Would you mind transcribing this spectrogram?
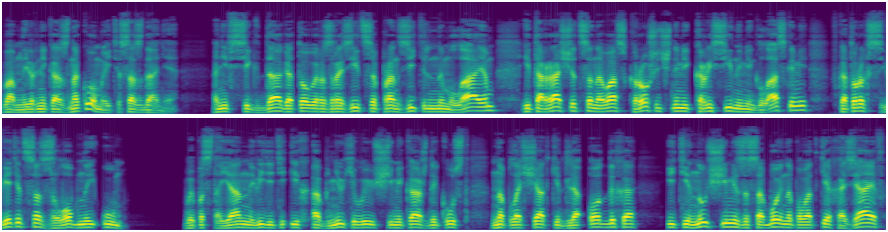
Вам наверняка знакомы эти создания. Они всегда готовы разразиться пронзительным лаем и таращатся на вас крошечными крысиными глазками, в которых светится злобный ум. Вы постоянно видите их обнюхивающими каждый куст на площадке для отдыха, и тянущими за собой на поводке хозяев,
